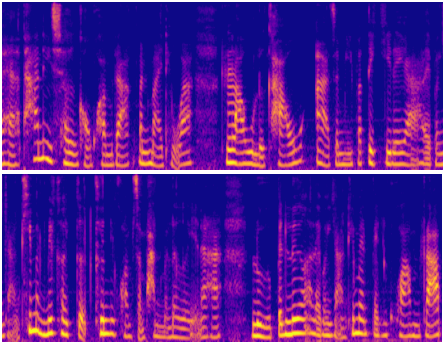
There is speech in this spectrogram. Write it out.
นะคะถ้าในเชิงของความรักมันหมายถึงว่าเราหรือเขาอาจจะมีปฏิกิริยาอะไรบางอย่างที่มันไม่เคยเกิดขึ้นในความสัมพันธ์มาเลยนะคะหรือเป็นเรื่องอะไรบางอย่างที่มันเป็นความลับ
